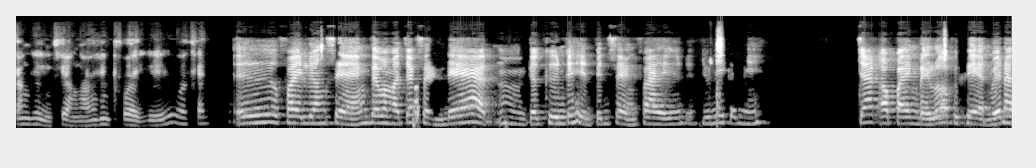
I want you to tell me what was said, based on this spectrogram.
จังเห็นเสียงอะไรให้ช่วยยื้อว่าแค่เออ ไฟเรืองแสงแต่ว่ามาจากแสงแดด อืมกลางคืนก็เห็นเป็นแสงไฟอยู่นี่ก็มีจักเอาไปจั่งใดหรือเอาไปแขวนไว้นะ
